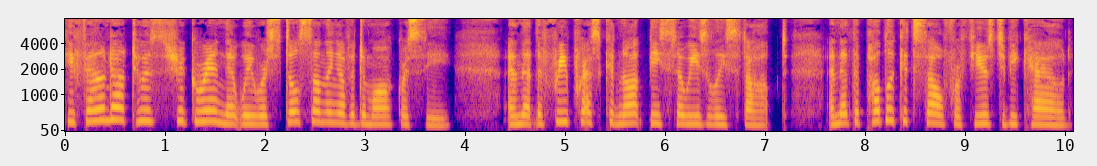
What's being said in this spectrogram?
He found out to his chagrin that we were still something of a democracy, and that the free press could not be so easily stopped, and that the public itself refused to be cowed,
